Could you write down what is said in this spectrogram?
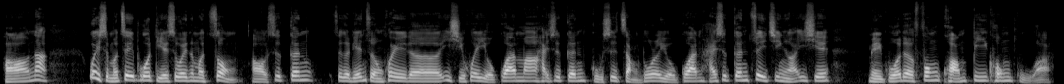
好，那为什么这一波跌势会那么重？哦，是跟这个联准会的议席会有关吗？还是跟股市涨多了有关？还是跟最近啊一些美国的疯狂逼空股啊，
